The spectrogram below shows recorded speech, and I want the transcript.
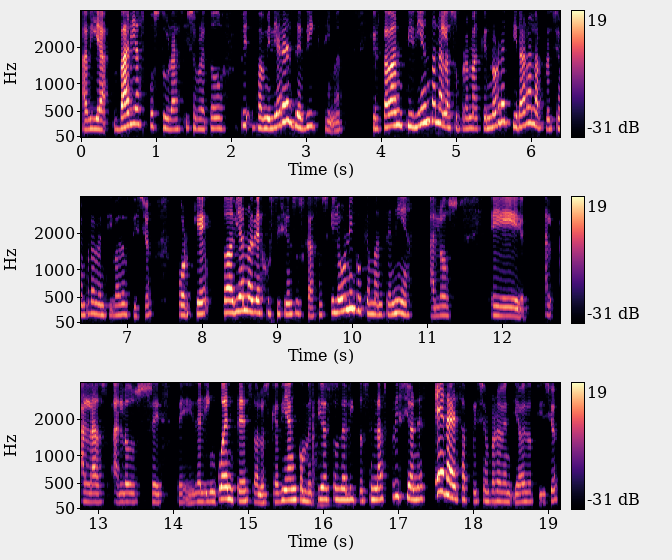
Había varias posturas y sobre todo familiares de víctimas que estaban pidiéndole a la Suprema que no retirara la prisión preventiva de oficio porque todavía no había justicia en sus casos y lo único que mantenía a los... Eh, a, los este, delincuentes a los que habían cometido estos delitos en las prisiones era esa prisión preventiva de oficio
